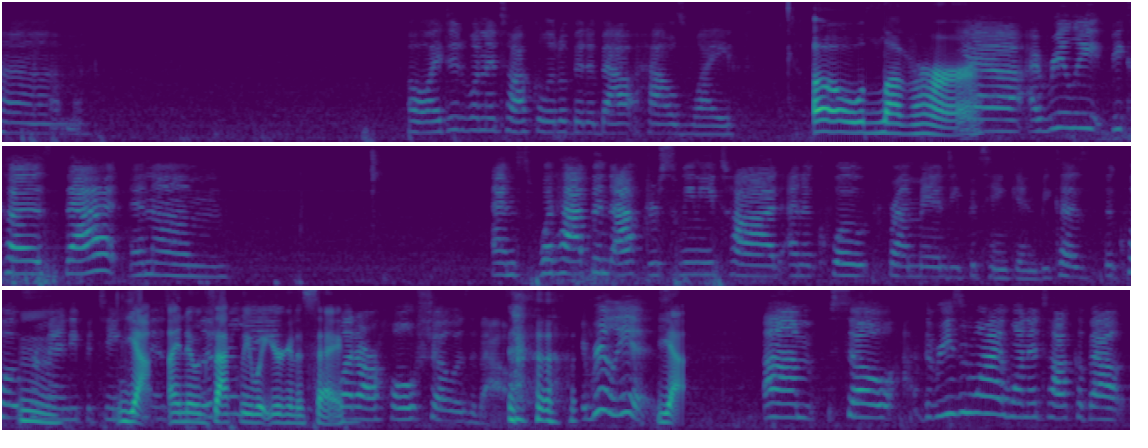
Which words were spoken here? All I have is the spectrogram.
Um, oh, I did want to talk a little bit about Hal's wife. Oh, love her. Yeah, I really because that and um and what happened after Sweeney Todd and a quote from Mandy Patinkin because the quote Mm. from Mandy Patinkin Yeah, is I know exactly what you're gonna say. What our whole show is about. it really is. Yeah. Um, so the reason why I want to talk about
